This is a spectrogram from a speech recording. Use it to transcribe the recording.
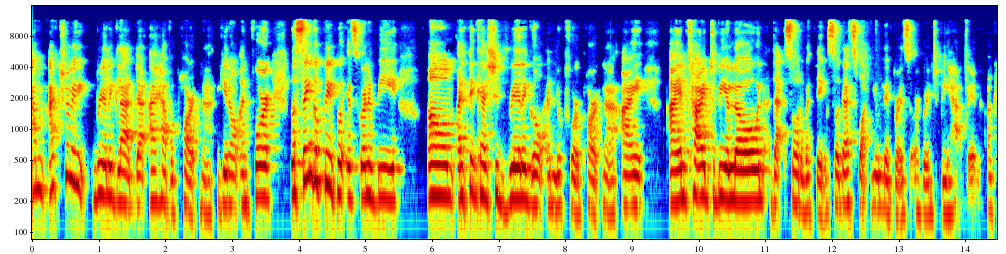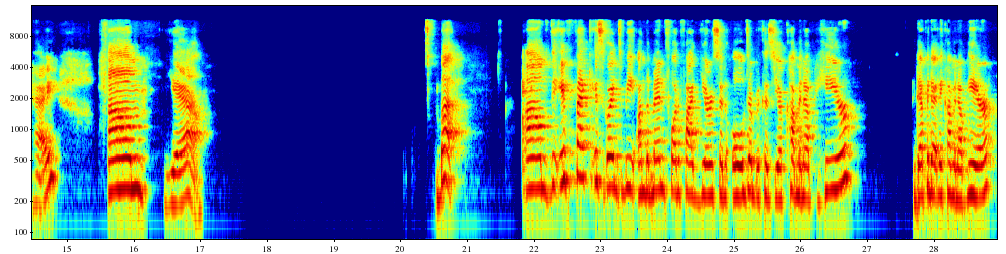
I'm actually really glad that I have a partner, you know, and for the single people, it's going to be um, I think I should really go and look for a partner. I I am tired to be alone, that sort of a thing. So that's what you Libras are going to be having. Okay. Um, yeah. But um, the effect is going to be on the men 45 years and older because you're coming up here. Definitely coming up here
